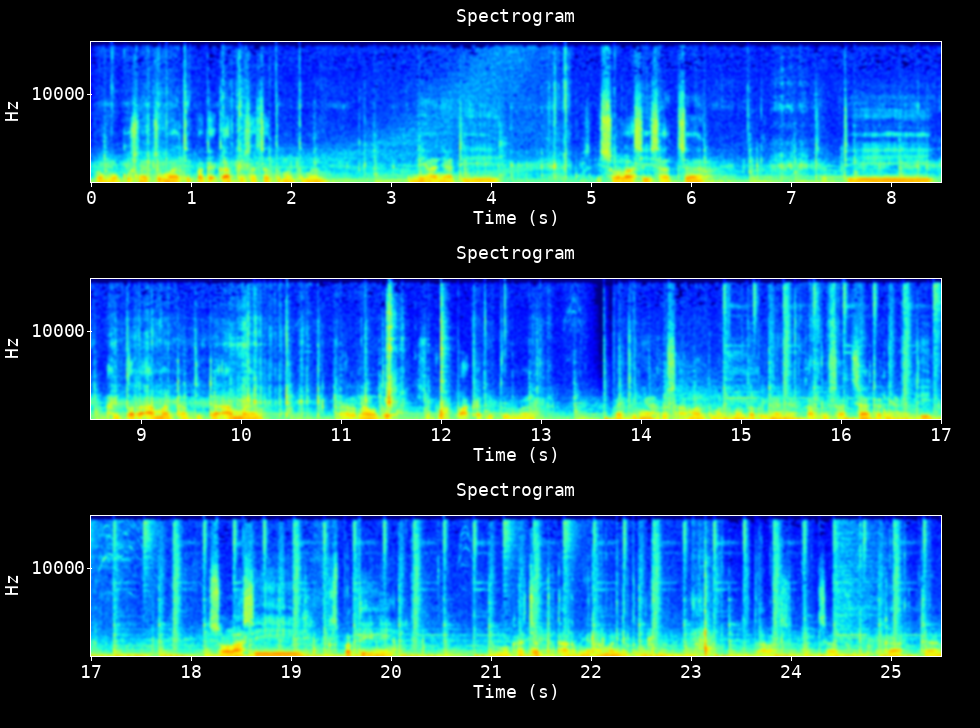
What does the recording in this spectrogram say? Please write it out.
pembungkusnya cuma dipakai kardus saja teman-teman. Ini hanya di isolasi saja. Jadi antara aman dan tidak aman karena untuk sebuah paket itu memang packingnya harus aman teman-teman. Tapi ini hanya kardus saja dan ini hanya di isolasi seperti ini. Semoga aja dalamnya aman ya teman-teman. Kita langsung aja buka dan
